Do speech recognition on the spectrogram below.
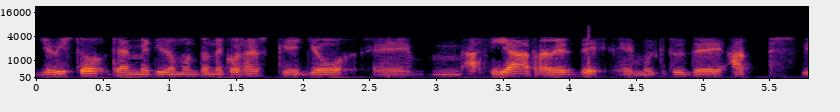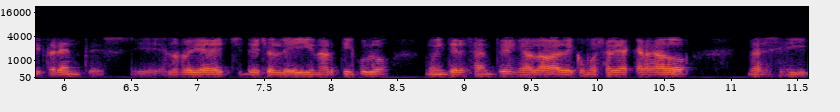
Yo he visto que han metido un montón de cosas que yo eh, hacía a través de multitud de apps diferentes. El otro día, de hecho, de hecho, leí un artículo muy interesante que hablaba de cómo se había cargado, no sé si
